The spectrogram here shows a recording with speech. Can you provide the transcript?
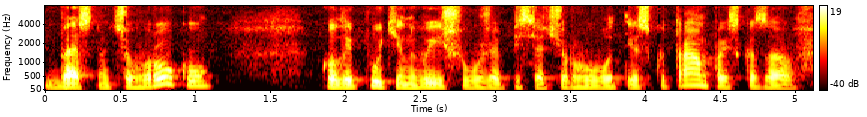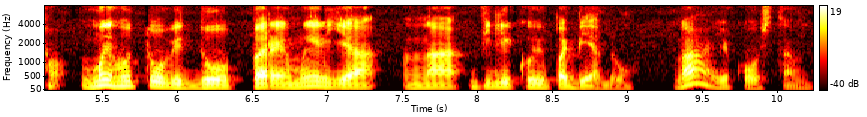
весну цього року, коли Путін вийшов уже після чергового тиску Трампа і сказав: ми готові до перемир'я на великою побєду, да, якогось там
